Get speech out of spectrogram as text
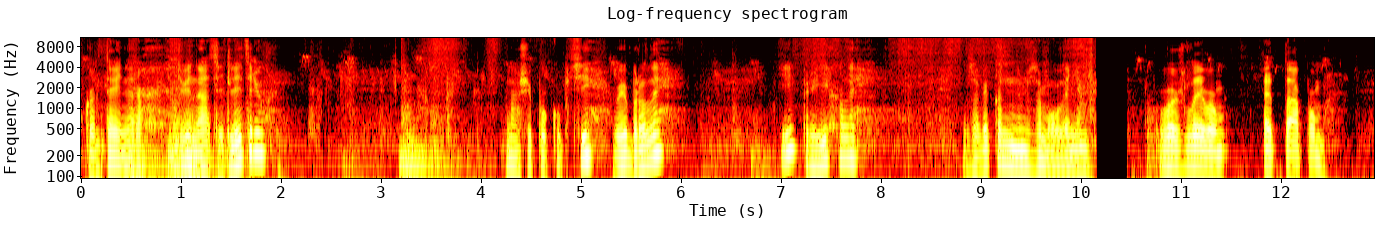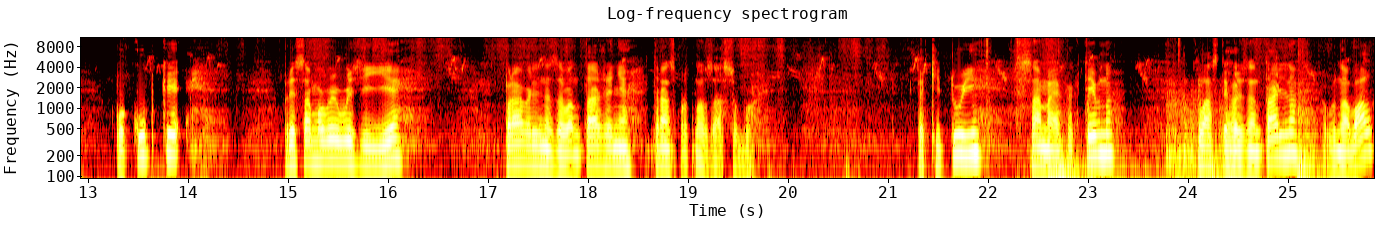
в контейнерах 12 літрів. Наші покупці вибрали і приїхали за виконаним замовленням. Важливим етапом покупки при самовивозі є правильне завантаження транспортного засобу. Такі туї саме ефективно класти горизонтально в навал,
